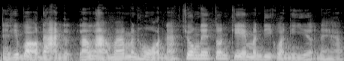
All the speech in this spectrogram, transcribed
อย่างที่บอกด่านหลังๆมามันโหดนะ ช่วงเล่นต้นเกมมันดีกว่านี้เยอะนะครับ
